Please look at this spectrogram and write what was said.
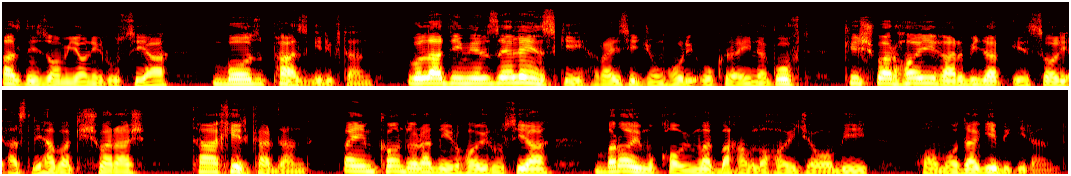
از نظامیان روسیه باز پس گرفتند. ولادیمیر زلنسکی رئیس جمهوری اوکراین گفت کشورهای غربی در ارسال اسلحه به کشورش تأخیر کردند و امکان دارد نیروهای روسیه برای مقاومت به حمله های جوابی آمادگی بگیرند.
